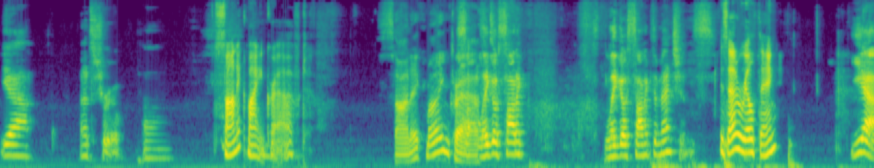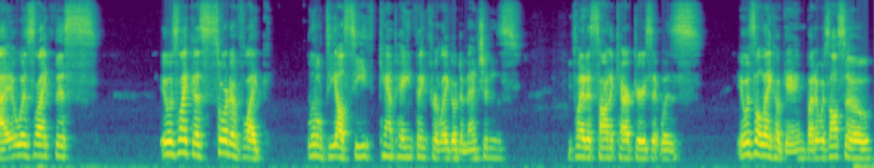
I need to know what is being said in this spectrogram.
Yeah, that's true. Um, Sonic Minecraft. Sonic Minecraft. So- Lego Sonic, Lego Sonic Dimensions. Is that a real thing? Yeah, it was like this. It was like a sort of like little DLC campaign thing for Lego Dimensions. You played as Sonic characters. It was, it was a Lego game, but it was also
